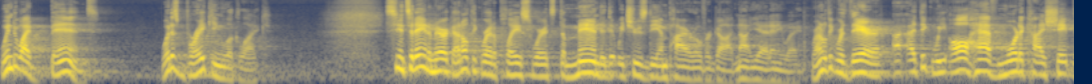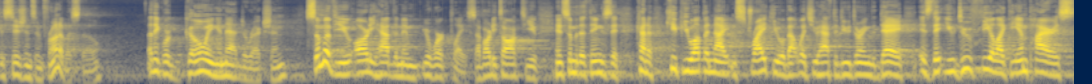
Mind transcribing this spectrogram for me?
When do I bend? What does breaking look like? See, and today in America, I don't think we're at a place where it's demanded that we choose the empire over God. Not yet, anyway. I don't think we're there. I, I think we all have Mordecai shaped decisions in front of us, though. I think we're going in that direction. Some of you already have them in your workplace. I've already talked to you. And some of the things that kind of keep you up at night and strike you about what you have to do during the day is that you do feel like the empire is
